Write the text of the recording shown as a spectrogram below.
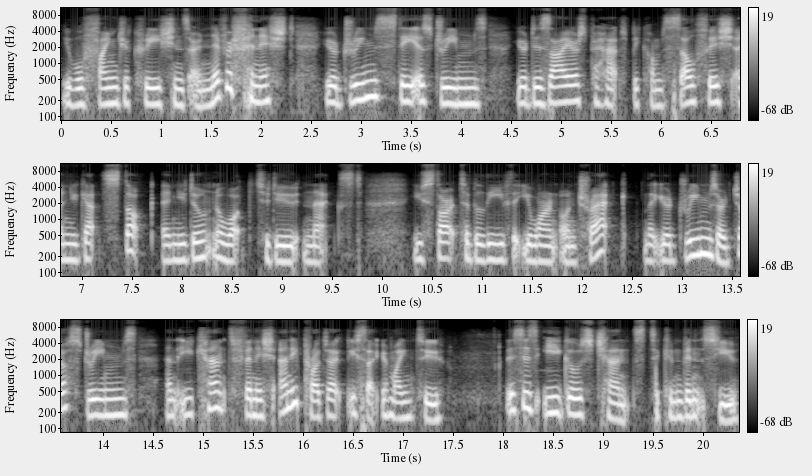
you will find your creations are never finished, your dreams stay as dreams, your desires perhaps become selfish, and you get stuck and you don't know what to do next. You start to believe that you aren't on track, that your dreams are just dreams, and that you can't finish any project you set your mind to. This is ego's chance to convince you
